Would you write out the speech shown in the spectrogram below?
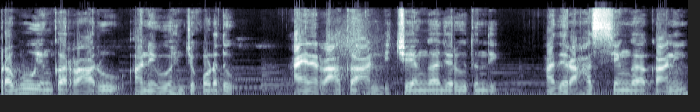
ప్రభువు ఇంకా రారు అని ఊహించకూడదు. ఆయన రాక నిశ్చయంగా జరుగుతుంది. అది రహస్యంగా కానీ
